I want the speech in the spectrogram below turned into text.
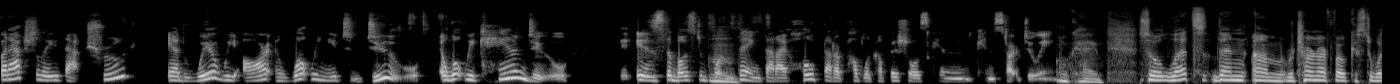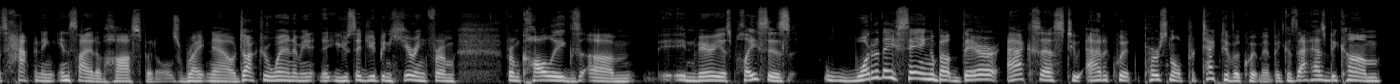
but actually that truth and where we are and what we need to do and what we can do is the most important mm. thing that I hope that our public officials can can start doing. Okay, so let's then um, return our focus to what's happening inside of hospitals right now, Dr. Wen. I mean, you said you'd been hearing from from colleagues um, in various places. What are they saying about their access to adequate personal protective equipment? Because that has become,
